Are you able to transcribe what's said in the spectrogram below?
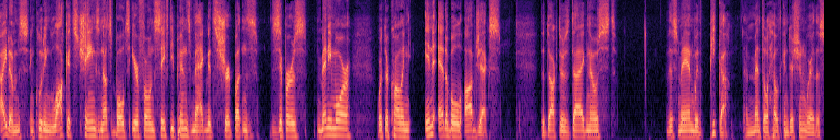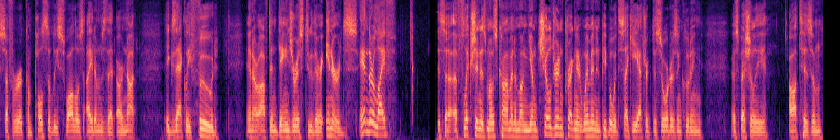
items, including lockets, chains, nuts, bolts, earphones, safety pins, magnets, shirt buttons, zippers, many more what they're calling inedible objects. The doctors diagnosed this man with pica, a mental health condition where the sufferer compulsively swallows items that are not exactly food and are often dangerous to their innards and their life. This uh, affliction is most common among young children, pregnant women, and people with psychiatric disorders, including especially autism,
